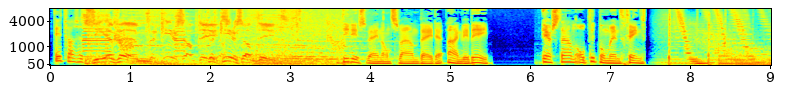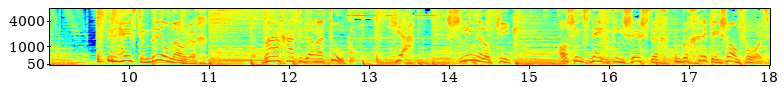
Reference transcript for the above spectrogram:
Dit was het ZFM. Verkeersupdate. Verkeersupdate. Dit is Wijnand Zwaan bij de ANWB. Er staan op dit moment geen... U heeft een bril nodig. Waar gaat u dan naartoe? Ja, slingeroptiek. Al sinds 1960 een begrip in Zandvoort.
